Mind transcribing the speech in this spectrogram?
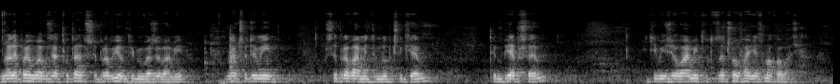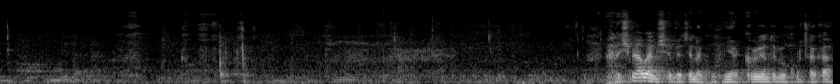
No ale powiem wam, że jak to teraz przyprawiłem tymi warzywami, znaczy tymi przyprawami, tym lubczykiem, tym pieprzem i tymi ziołami, to to zaczęło fajnie smakować. Ale śmiałem się, wiecie, na kuchni, jak kroję tego kurczaka.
